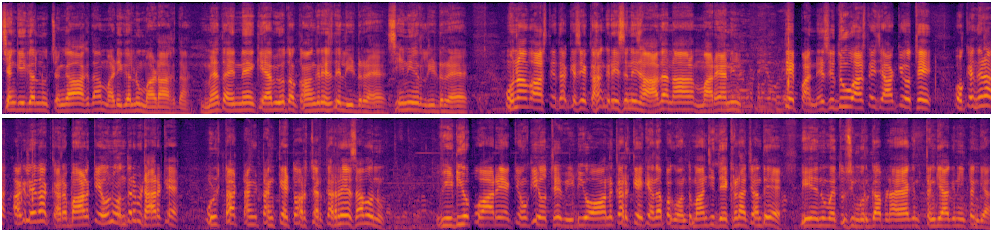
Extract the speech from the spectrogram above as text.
ਚੰਗੀ ਗੱਲ ਨੂੰ ਚੰਗਾ ਆਖਦਾ, ਮਾੜੀ ਗੱਲ ਨੂੰ ਮਾੜਾ ਆਖਦਾ। ਮੈਂ ਤਾਂ ਇੰਨੇ ਕਿਹਾ ਵੀ ਉਹ ਤਾਂ ਕਾਂਗਰਸ ਦੇ ਲੀਡਰ ਹੈ, ਸੀਨੀਅਰ ਲੀਡਰ ਹੈ। ਉਹਨਾਂ ਵਾਸਤੇ ਤਾਂ ਕਿਸੇ ਕਾਂਗਰਸ ਨੇ ਹਾਹ ਦਾ ਨਾਂ ਮਾਰਿਆ ਨਹੀਂ। ਤੇ ਭਾਨੇ ਸਿੱਧੂ ਵਾਸਤੇ ਜਾ ਕੇ ਉੱਥੇ ਉਹ ਕਹਿੰਦੇ ਨਾ, ਅਗਲੇ ਦਾ ਘਰ ਬਾਲ ਕੇ ਉਹਨੂੰ ਅੰਦਰ ਬਿਠਾ ਕੇ ਉਲਟਾ ਟੰਗ ਟੰਗ ਕੇ ਟੌਰਚਰ ਕਰ ਰਹੇ ਸਭ ਉਹਨੂੰ। ਵੀਡੀਓ ਪਵਾ ਰਹੇ ਆ ਕਿਉਂਕਿ ਉੱਥੇ ਵੀਡੀਓ ਔਨ ਕਰਕੇ ਕਹਿੰਦਾ ਭਗਵੰਤ ਮਾਨ ਜੀ ਦੇਖਣਾ ਚਾਹੁੰਦੇ ਆ ਵੀ ਇਹਨੂੰ ਮੈਂ ਤੁਸੀਂ ਮੁਰਗਾ ਬਣਾਇਆ ਕਿ ਟੰਗਿਆ ਕਿ ਨਹੀਂ ਟੰਗਿਆ।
